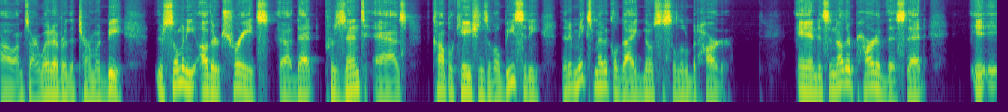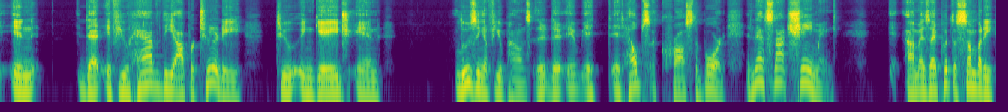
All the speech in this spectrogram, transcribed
oh, I'm sorry, whatever the term would be. There's so many other traits uh, that present as complications of obesity that it makes medical diagnosis a little bit harder. And it's another part of this that in that if you have the opportunity to engage in losing a few pounds, it, it, it helps across the board. And that's not shaming. Um, as I put to somebody,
